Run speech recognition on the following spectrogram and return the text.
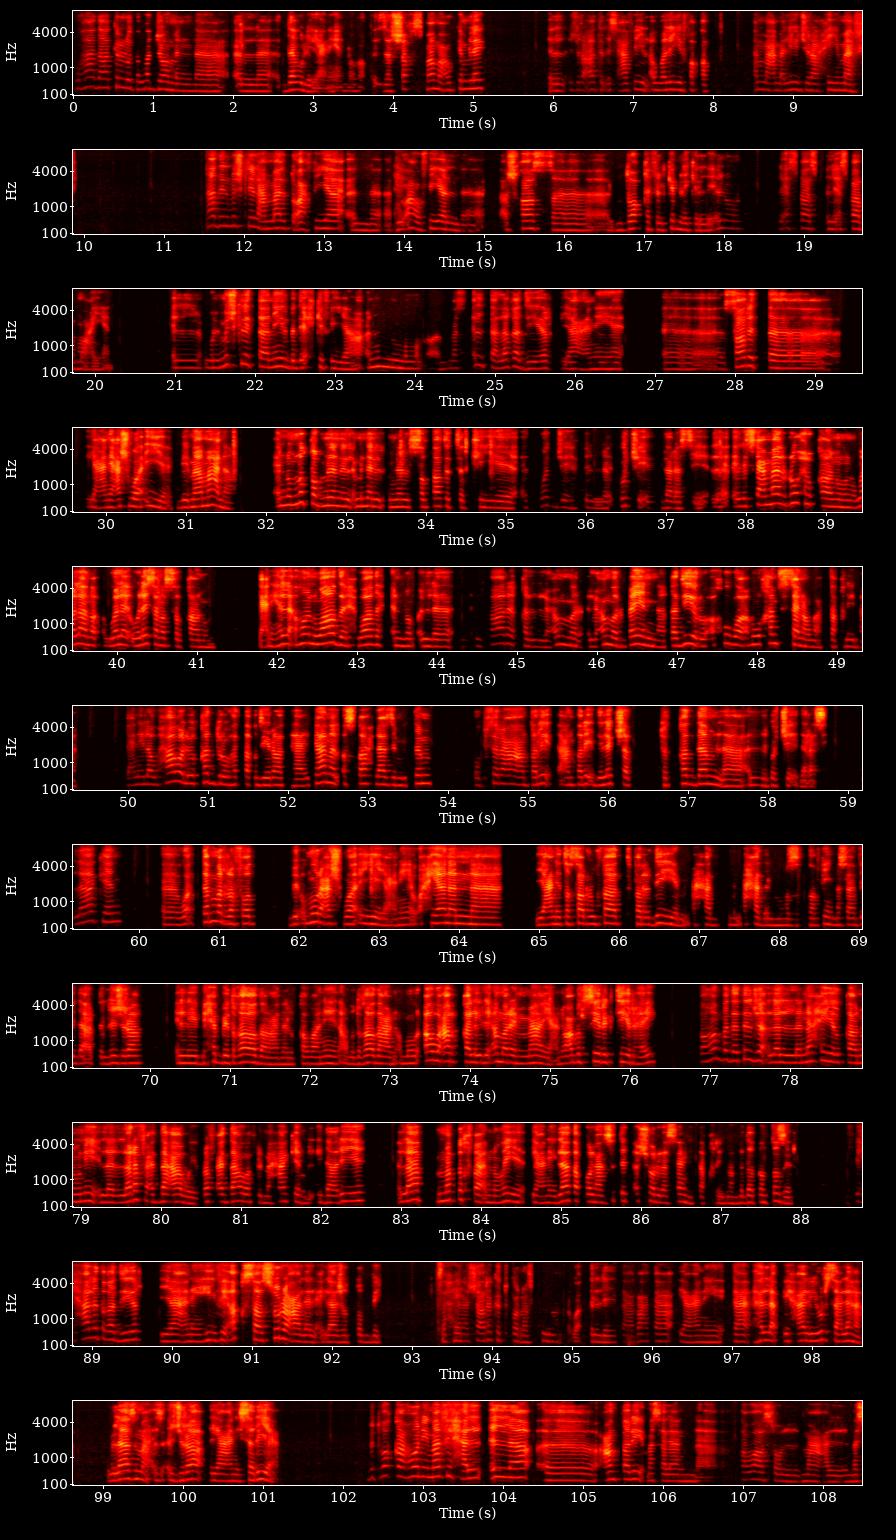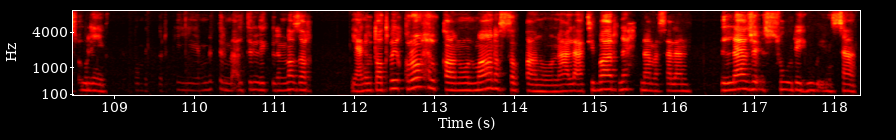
وهذا كله توجه من الدولة يعني إنه إذا الشخص ما معه كملة الإجراءات الإسعافية الأولية فقط. أما عملية جراحية ما في. هذه المشكلة اللي عمال تقع فيها بيوقعوا فيها الأشخاص آه، المتوقف الكملك اللي لهم. لأسباب لأسباب معينة. والمشكلة الثانية اللي بدي أحكي فيها إنه مسألتها لغدير يعني آه، صارت آه، يعني عشوائية بما معنى إنه بنطلب من من من السلطات التركية توجه في الكوتشي الدراسي الاستعمال روح القانون ولا ولا وليس نص القانون. يعني هلأ هون واضح واضح إنه الفارق العمر العمر بين غدير وأخوه هو خمس سنوات تقريبا. يعني لو حاولوا يقدروا هالتقديرات هاي كان الإصلاح لازم يتم وبسرعة عن طريق عن طريق ديلكشن تتقدم للكوتشي الدراسي. لكن آه، وقت تم الرفض بأمور عشوائية يعني واحيانا يعني تصرفات فردية من أحد من أحد الموظفين مثلا في دائرة الهجرة اللي بحب يتغاضى عن القوانين أو يتغاضى عن أمور أو عرقله لأمر ما يعني وعم بتصير كثير هي. فهون بدها تلجأ للناحية القانونية لرفع الدعاوى رفع الدعوى في المحاكم الإدارية. لا ما بتخفى إنه هي يعني لا تقل عن ستة أشهر لسنة تقريبا بدها تنتظر. في حالة غدير يعني هي في أقصى سرعة للعلاج الطبي. صحيح. أنا شاركتكم وقت اللي تابعتها يعني هلأ في حالة يرسى لها. ولازم إجراء يعني سريع. بتوقع هون ما في حل إلا آه، عن طريق مثلا تواصل مع المسؤولين في الحكومة التركية مثل ما قلت لك للنظر يعني وتطبيق روح القانون ما نص القانون على اعتبار نحن مثلا اللاجئ السوري هو إنسان.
